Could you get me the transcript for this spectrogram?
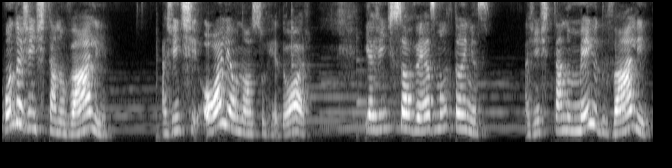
quando a gente está no vale, a gente olha ao nosso redor e a gente só vê as montanhas. A gente está no meio do vale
